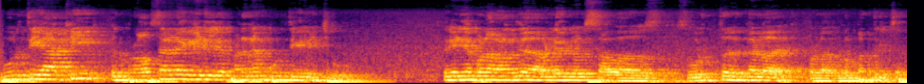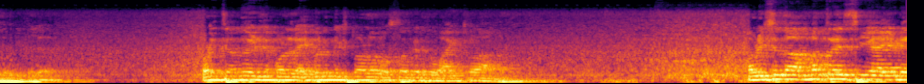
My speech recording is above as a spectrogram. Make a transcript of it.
പൂർത്തിയാക്കി ഒരു പ്രൊഫസറുടെ കീഴിൽ പഠനം പൂർത്തീകരിച്ചു. കഴിഞ്ഞപ്പോൾ അവൾക്ക് അവരുടെ ഒരു സുഹൃത്തുക്കൾ ഉള്ള കുടുംബത്തിൽ ചെന്നു അവിടെ ചെന്ന് കഴിഞ്ഞപ്പോൾ ലൈബ്രറിയിൽ നിന്ന് ഇഷ്ടമുള്ള പുസ്തകം എടുത്ത് വായിച്ചതാണ്. അവിടെ വിശുദ്ധ അമ്മത്രേസ്യയുടെ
